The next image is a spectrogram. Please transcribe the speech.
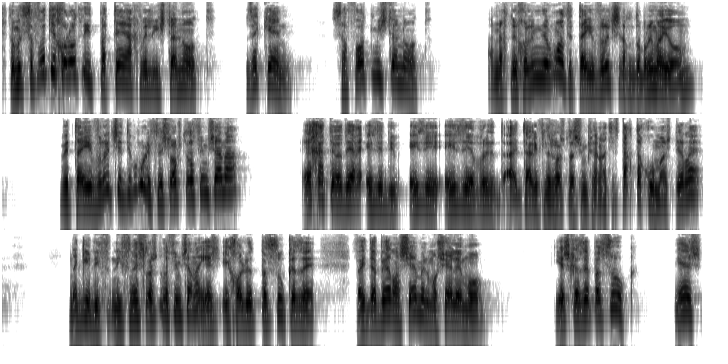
זאת אומרת שפות יכולות להתפתח ולהשתנות, זה כן, שפות משתנות. אנחנו יכולים לראות את העברית שאנחנו מדברים היום, ואת העברית שדיברו לפני שלושת אלפים שנה. איך אתה יודע איזה, איזה, איזה עברית הייתה לפני שלושת אלפים שנה? תפתח את החומש, תראה. נגיד לפני שלושת אלפים שנה יש, יכול להיות פסוק כזה, וידבר השם אל משה לאמור. יש כזה פסוק, יש.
